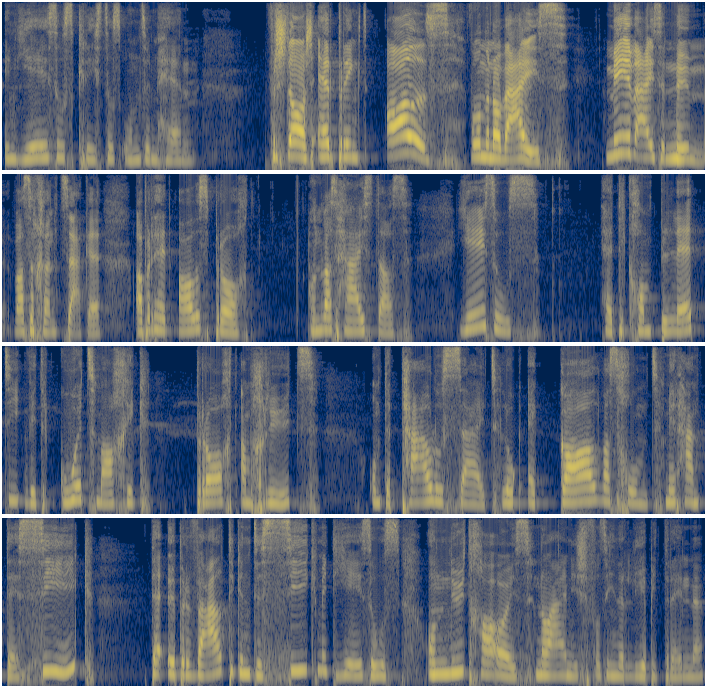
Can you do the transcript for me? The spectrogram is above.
in Jesus Christus, unserem Herrn. Verstehst du? Er bringt alles, was er noch weiß. Mehr weiß er nicht mehr, was er könnte sagen. Aber er hat alles gebracht. Und was heißt das? Jesus hat die komplette Wiedergutmachung gebracht am Kreuz. Und der Paulus sagt, schau, egal was kommt, wir haben den Sieg, der überwältigende Sieg mit Jesus und nichts kann uns noch einmal von seiner Liebe trennen.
